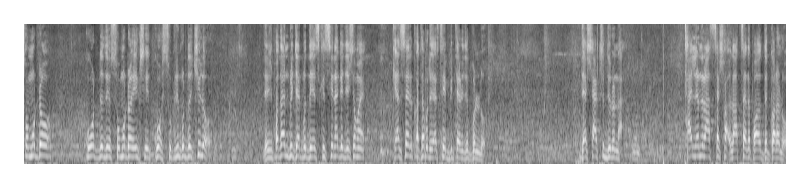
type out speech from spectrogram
সোমোটো কোর্ট যদি সোমোটো সুপ্রিম কোর্ট তো ছিল দেশের প্রধান বিচারপতি এস কে সিনহাকে যে সময় ক্যান্সারের কথা বলে দেশ থেকে বিতাড়িত করল, দেশে আসতে দিল না। থাইল্যান্ডের রাস্তায় রাস্তায় পদত্যাগ করালো।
